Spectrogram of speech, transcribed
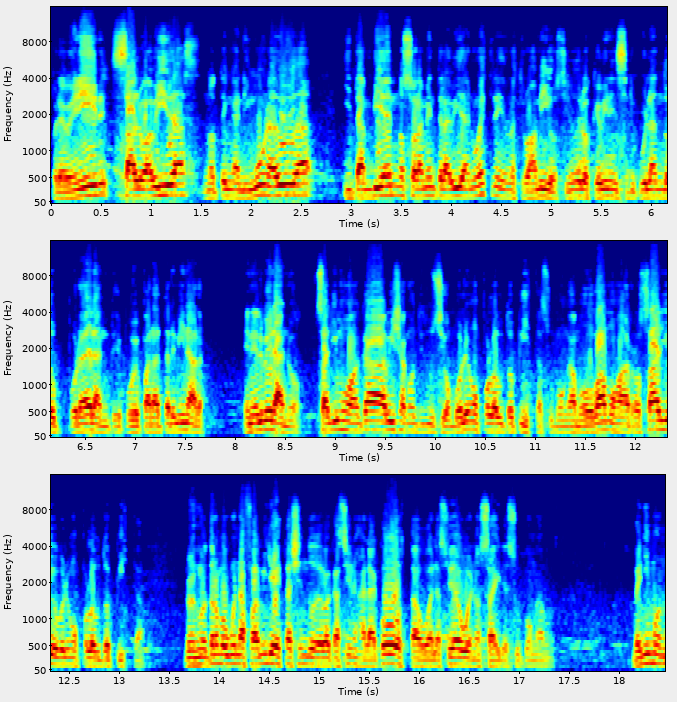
Prevenir salva vidas, no tenga ninguna duda, y también no solamente la vida nuestra y de nuestros amigos, sino de los que vienen circulando por adelante. Porque para terminar, en el verano salimos acá a Villa Constitución, volvemos por la autopista, supongamos, o vamos a Rosario volvemos por la autopista. Nos encontramos con una familia que está yendo de vacaciones a la costa o a la ciudad de Buenos Aires, supongamos. Venimos,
